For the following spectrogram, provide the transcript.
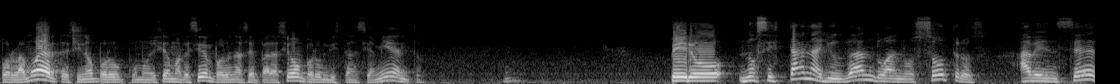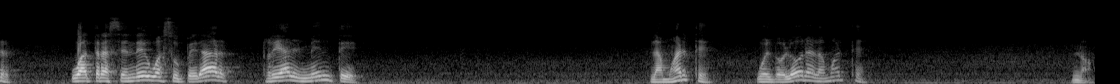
por la muerte, sino por, como decíamos recién, por una separación, por un distanciamiento pero nos están ayudando a nosotros a vencer o a trascender o a superar realmente la muerte o el dolor a la muerte. No.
